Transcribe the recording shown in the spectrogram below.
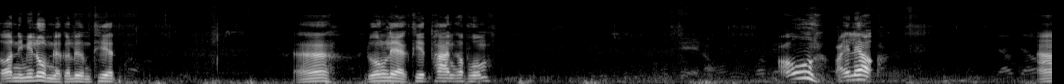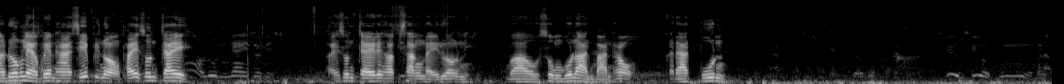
ตอนนี้ไมีลมแล้วก็เริ่มเทียดอ่าดวงแหลกเทียดพานครับผม เอาไปแล้วอ่าดวงแหลกเป็นหาซิบพี่น้องไผสนใจพ่อรุ่นใหญ่ตัวนี้ไผสนใจเลยครับสั่งไหนดวงนี่วาวทรงโบราณบานเฮากระดาษปูน ลืมพี่ว่าทุ่งมือมันอะ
